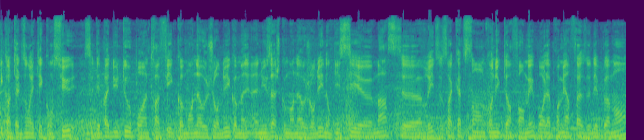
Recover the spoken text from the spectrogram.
et quand elles ont été conçues, c'était pas du tout pour un trafic comme on a aujourd'hui, comme un, usage comme on a aujourd'hui. Donc ici, euh, mars, euh, avril, ce sera 400 conducteurs formés pour la première phase de déploiement,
